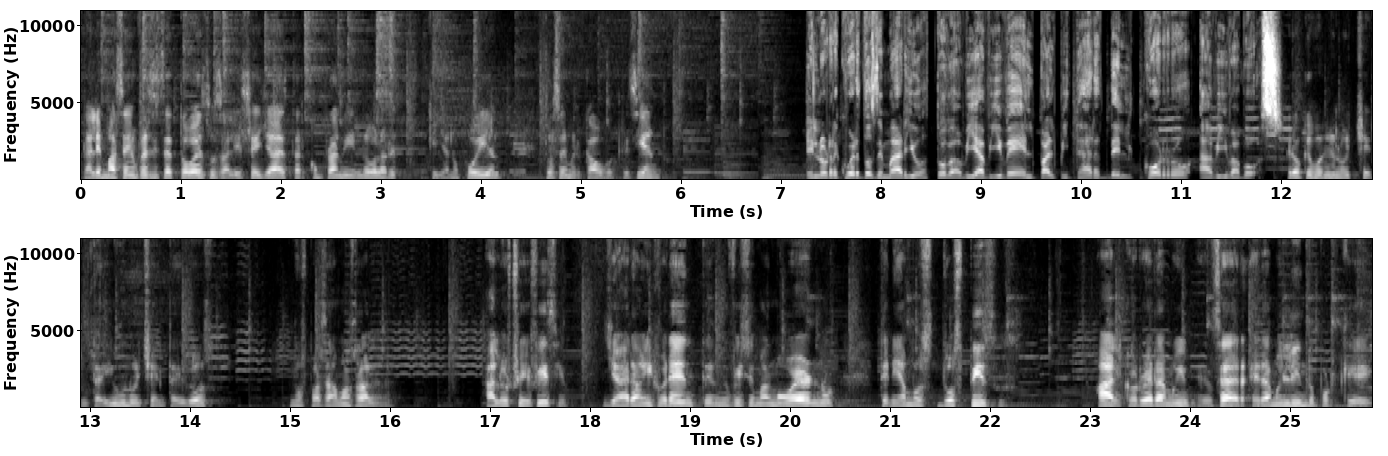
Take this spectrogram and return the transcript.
darle más énfasis a todo eso, salirse ya estar comprando y dólares que ya no podían, entonces el mercado fue creciendo. En los recuerdos de Mario todavía vive el palpitar del corro a viva voz. Creo que fue en el 81, 82, nos pasamos al, al otro edificio. Ya era diferente, un edificio más moderno, teníamos dos pisos. Ah, el coro era muy, o sea, era muy lindo porque,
